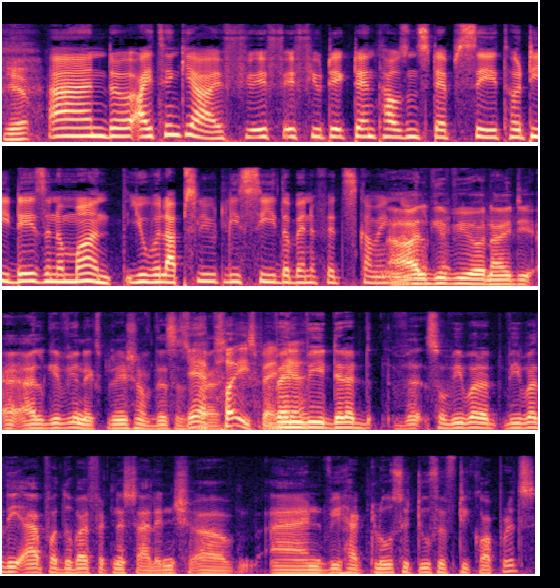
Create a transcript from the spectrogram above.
Yep. And uh, I think, yeah, if, if, if you take 10,000 steps, say 30 days in a month, you will absolutely see the benefits coming I'll give it. You an idea. I- I'll give you an explanation of this as Yeah, well. please, Ben, When yeah. we did it, so we were we were the app for Dubai Fitness Challenge, uh, and we had close to 250 corporates,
